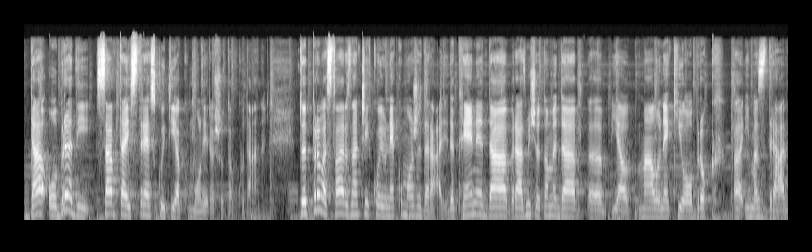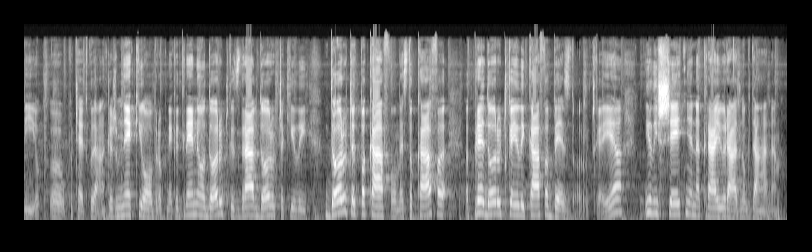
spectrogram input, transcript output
da obradi sav taj stres koji ti akumuliraš u toku dana. To je prva stvar, znači, koju neko može da radi. Da krene da razmišlja o tome da uh, ja, malo neki obrok uh, ima zdravi uh, u početku dana. Kažem, neki obrok. Neka krene od doručka, zdrav doručak ili doručak pa kafa, umesto kafa pre doručka ili kafa bez doručka. Je? Ili šetnje na kraju radnog dana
